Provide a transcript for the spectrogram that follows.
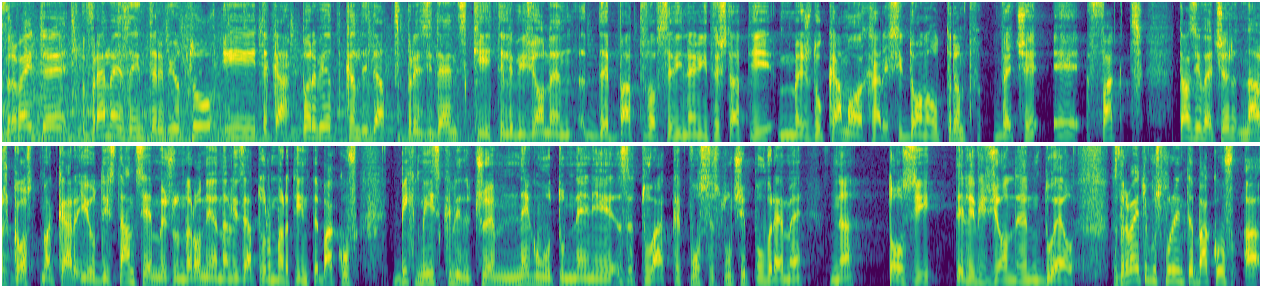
Здравейте! Време е за интервюто и така. Първият кандидат президентски телевизионен дебат в Съединените щати между Камала Харис и Доналд Тръмп вече е факт. Тази вечер наш гост, макар и от дистанция, е международният анализатор Мартин Табаков. Бихме искали да чуем неговото мнение за това какво се случи по време на този телевизионен дуел. Здравейте, господин Табаков. А,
